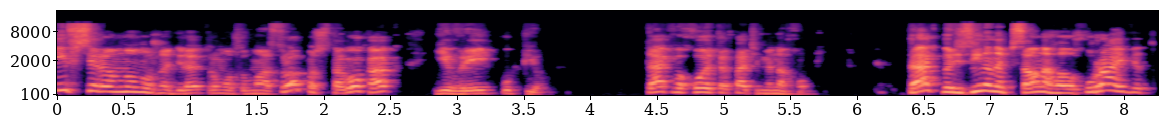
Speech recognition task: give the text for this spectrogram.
и все равно нужно делять Трумоту Маасрот после того, как еврей купил. Так выходит в трактате Миноход. Так Паризина написал на Галаху Райбит.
